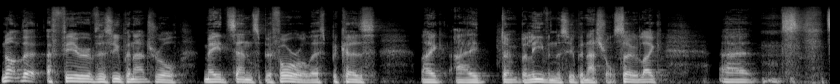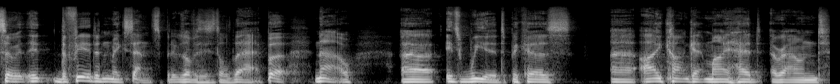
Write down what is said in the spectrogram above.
not that a fear of the supernatural made sense before all this, because like I don't believe in the supernatural. So like, uh, so it, it, the fear didn't make sense, but it was obviously still there. But now uh, it's weird because uh, I can't get my head around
